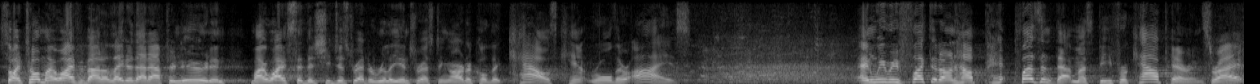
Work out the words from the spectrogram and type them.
So I told my wife about it later that afternoon, and my wife said that she just read a really interesting article that cows can't roll their eyes. and we reflected on how pe- pleasant that must be for cow parents, right?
